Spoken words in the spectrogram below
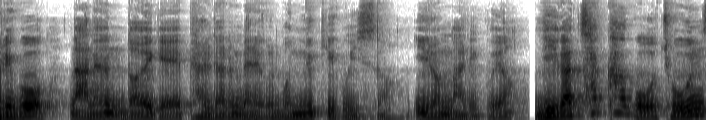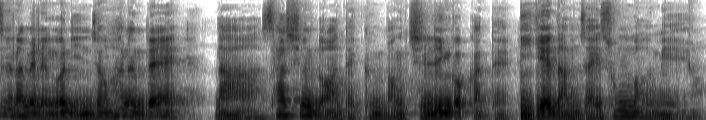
그리고 나는 너에게 별다른 매력을 못 느끼고 있어. 이런 말이고요. 네가 착하고 좋은 사람이라는 건 인정하는데 나 사실은 너한테 금방 질린 것 같아. 이게 남자의 속마음이에요.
